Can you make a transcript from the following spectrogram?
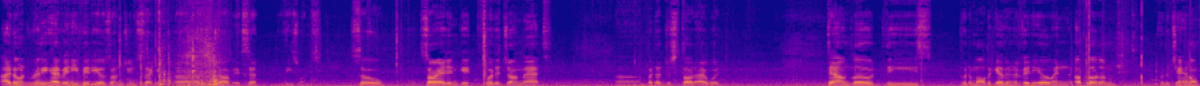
I don't really have any videos on June 2nd uh, of the job except these ones. So Sorry I didn't get footage on that, um, but I just thought I would download these, put them all together in a video, and upload them for the channel.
